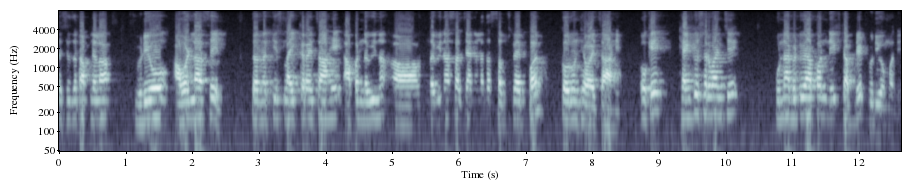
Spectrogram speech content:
तसेच जर आपल्याला व्हिडिओ आवडला असेल तर नक्कीच लाईक करायचा आहे. आपण नवीन नवीन असाल चॅनलला तर सबस्क्राईब पण करून ठेवायचा आहे. ओके थँक्यू सर्वांचे. पुन्हा भेटूया आपण नेक्स्ट अपडेट व्हिडिओमध्ये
